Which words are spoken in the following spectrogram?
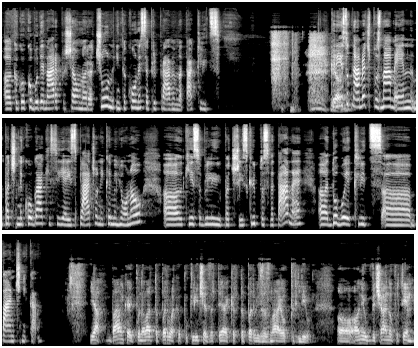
kako, kako bo denar prišel na račun in kako ne se pripravim na ta klic. Ker ja. jaz tudi namreč poznam en, pač nekoga, ki si je izplačal nekaj milijonov, uh, ki so bili pač iz kriptosveta, uh, dobo je klic uh, bančnika. Ja, banka je ponavadi ta prva, ki pokliče, zato ker ta prvi zaznajo priliv. Uh, oni običajno potem,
